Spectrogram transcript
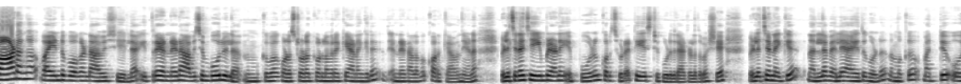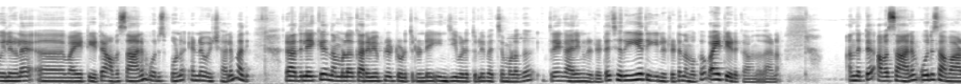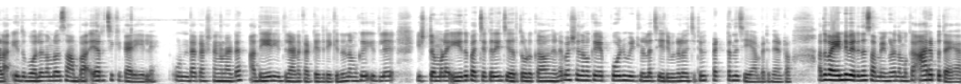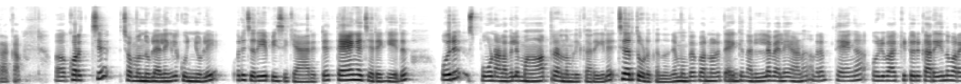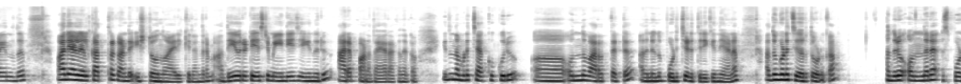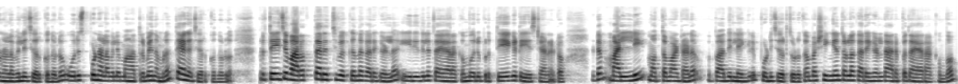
ഒരുപാടങ്ങ് വഴണ്ട് പോകേണ്ട ആവശ്യമില്ല. ഇത്ര എണ്ണയുടെ ആവശ്യം പോലും ഇല്ല നമുക്കിപ്പോൾ കൊളസ്ട്രോളൊക്കെ ഉള്ളവരൊക്കെ ആണെങ്കിൽ എണ്ണയുടെ അളവ് കുറയ്ക്കാവുന്നതാണ്. വെളിച്ചെണ്ണ ചെയ്യുമ്പോഴാണ് എപ്പോഴും കുറച്ചുകൂടെ ടേസ്റ്റ് കൂടുതലായിട്ടുള്ളത്. പക്ഷേ വെളിച്ചെണ്ണയ്ക്ക് നല്ല വില ആയതുകൊണ്ട് നമുക്ക് മറ്റ് ഓയിലുകളെ വയറ്റിയിട്ട് അവസാനം ഒരു സ്പൂണ് എണ്ണ ഒഴിച്ചാലും മതി. അതിലേക്ക് നമ്മൾ കറിവേപ്പില ഇട്ട് കൊടുത്തിട്ടുണ്ട് ഇഞ്ചി വെളുത്തുള്ളി പച്ചമുളക് ഇത്രയും കാര്യങ്ങൾ ഇട്ടിട്ട് ചെറിയ തീയിലിട്ടിട്ട് നമുക്ക് വഴറ്റിയെടുക്കാവുന്നതാണ് എന്നിട്ട് അവസാനം ഒരു സവാള ഇതുപോലെ നമ്മൾ സാമ്പാർ ഇറച്ചിക്ക് കരിയില്ലേ? ഉണ്ട കഷ്ണങ്ങളായിട്ട് അതേ രീതിയിലാണ് കട്ട് ചെയ്തിരിക്കുന്നത്. നമുക്ക് ഇതിൽ ഇഷ്ടമുള്ള ഏത് പച്ചക്കറിയും ചേർത്ത് കൊടുക്കാവുന്നുണ്ട് പക്ഷേ നമുക്ക് എപ്പോഴും വീട്ടിലുള്ള ചേരുവകൾ വെച്ചിട്ട് പെട്ടെന്ന് ചെയ്യാൻ പറ്റുന്ന കേട്ടോ. അത് വേണ്ടി വരുന്ന സമയം കൂടെ നമുക്ക് അരപ്പ് തയ്യാറാക്കാം. കുറച്ച് ചുമന്നുള്ളി അല്ലെങ്കിൽ കുഞ്ഞുള്ളി ഒരു ചെറിയ പീസ് ക്യാരറ്റ് തേങ്ങ ചിരകിയത് ഒരു സ്പൂൺ അളവിൽ മാത്രമാണ് നമ്മൾ ഈ കറിയിൽ ചേർത്ത് കൊടുക്കുന്നത്. ഞാൻ മുമ്പേ പറഞ്ഞ പോലെ തേങ്ങയ്ക്ക് നല്ല വിലയാണ്. അന്നേരം തേങ്ങ ഒഴിവാക്കിയിട്ട് ഒരു കറി എന്ന് പറയുന്നത് മലയാളികൾക്ക് അത്ര കണ്ട് ഇഷ്ടമൊന്നും ആയിരിക്കില്ല. അന്നേരം അതേ ഒരു ടേസ്റ്റ് മെയിന്റെയിൻ ചെയ്യുന്നൊരു അരപ്പാണ് തയ്യാറാക്കുന്നത് കേട്ടോ. ഇത് നമ്മുടെ ചക്കക്കുരു ഒന്ന് വറുത്തിട്ട് അതിനൊന്ന് പൊടിച്ചെടുത്തിരിക്കുന്നതാണ്. അതും കൂടെ ചേർത്ത് കൊടുക്കാം. അതൊരു ഒന്നര സ്പൂൺ അളവിൽ ചേർക്കുന്നുള്ളൂ ഒരു സ്പൂൺ അളവിൽ മാത്രമേ നമ്മൾ തേങ്ങ ചേർക്കുന്നുള്ളൂ. പ്രത്യേകിച്ച് വറുത്തരച്ച് വെക്കുന്ന കറികളിൽ ഈ രീതിയിൽ തയ്യാറാക്കുമ്പോൾ ഒരു പ്രത്യേക ടേസ്റ്റാണ് കേട്ടോ എന്നിട്ട് മല്ലി മൊത്തമായിട്ടാണ് ഇപ്പോൾ അതില്ലെങ്കിൽ പൊടി ചേർത്ത് കൊടുക്കാം. പക്ഷേ ഇങ്ങനത്തുള്ള കറികളുടെ അരപ്പ് തയ്യാറാക്കുമ്പം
